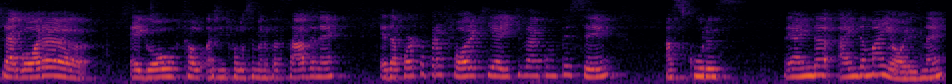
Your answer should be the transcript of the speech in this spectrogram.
Que agora é igual a gente falou semana passada, né? É da porta para fora que é aí que vai acontecer as curas né, ainda, ainda maiores, né?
